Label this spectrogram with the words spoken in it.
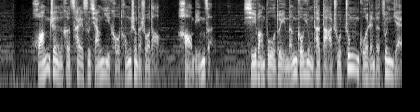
黄振和蔡思强异口同声地说道：“好名字。”希望部队能够用它打出中国人的尊严。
